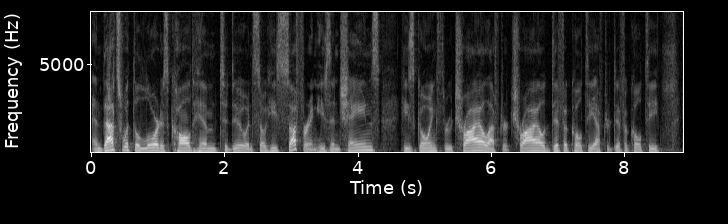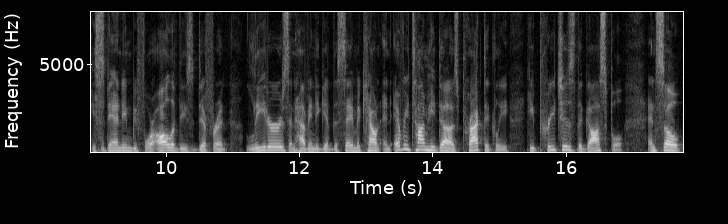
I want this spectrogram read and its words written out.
And that's what the Lord has called him to do. And so he's suffering. He's in chains. He's going through trial after trial, difficulty after difficulty. He's standing before all of these different leaders and having to give the same account. And every time he does, practically, he preaches the gospel. And so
